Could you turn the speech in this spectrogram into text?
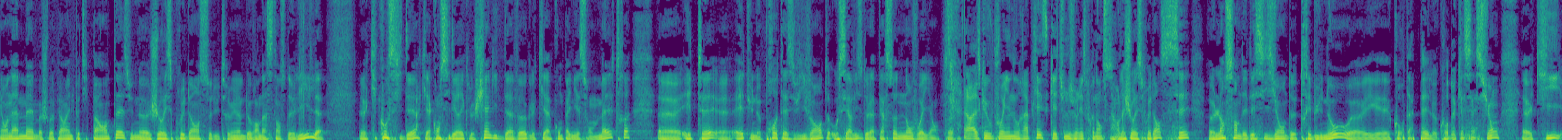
Et on a même, je me permets une petite parenthèse, une jurisprudence du tribunal de grande instance de Lille euh, qui considère, qui a considéré que le chien guide d'aveugle qui accompagnait son maître euh, était euh, est une prothèse vivante au service de la personne non voyante. Alors, est-ce que vous pourriez nous rappeler ce qu'est une jurisprudence? Alors, la jurisprudence, c'est l'ensemble des décisions de tribunaux et cours d'appel, cours de cassation, qui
